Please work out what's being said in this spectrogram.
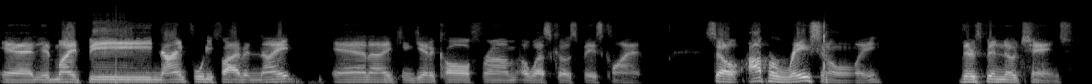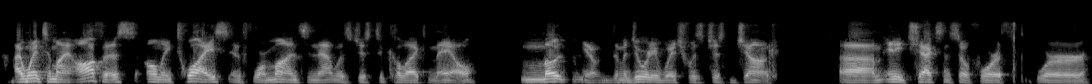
and it might be 9:45 at night, and I can get a call from a West Coast based client. So operationally, there's been no change. I went to my office only twice in four months, and that was just to collect mail. Mo- you know, the majority of which was just junk. Um, any checks and so forth were.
